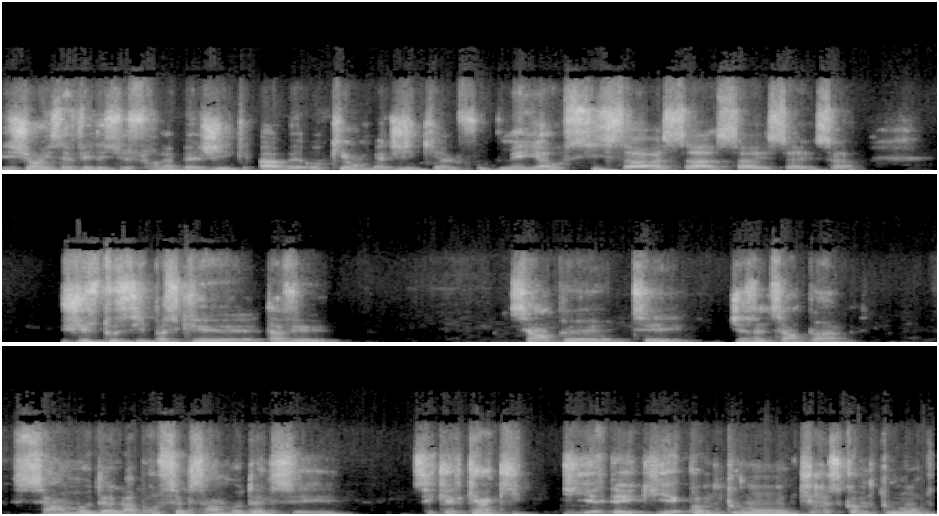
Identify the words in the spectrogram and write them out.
Les gens, ils avaient les yeux sur la Belgique. Ah ben ok, en Belgique, il y a le foot, mais il y a aussi ça, ça, ça et ça et ça. Juste aussi parce que, tu as vu, c'est un peu, tu sais, Jason, c'est un peu, c'est un modèle à Bruxelles, c'est un modèle, c'est, c'est quelqu'un qui, qui était, qui est comme tout le monde, qui reste comme tout le monde,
